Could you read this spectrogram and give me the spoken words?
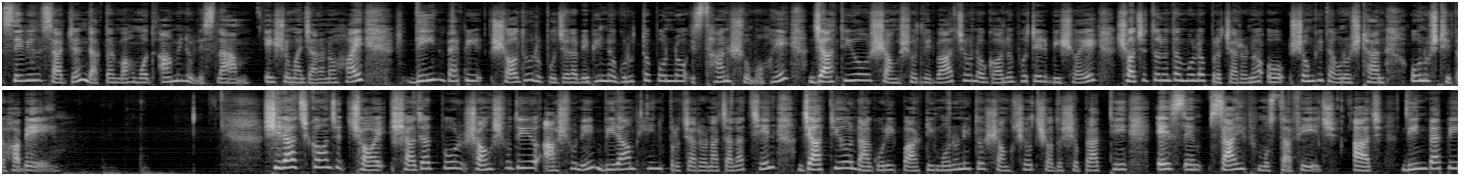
সিভিল সার্জন ডাক্তার মোহাম্মদ আমিনুল ইসলাম। এই সময় জানানো হয়, দিনব্যাপী সদর উপজেলা বিভিন্ন গুরুত্বপূর্ণ স্থানসমূহে জাতীয় সংসদ নির্বাচন ও গণভোটের বিষয়ে সচেতনতামূলক প্রচারণা ও সঙ্গীতা অনুষ্ঠান অনুষ্ঠিত হবে। সিরাজগঞ্জ ছয় শাজাদপুর সংসদীয় আসনে বিরামহীন প্রচারণা চালাচ্ছেন জাতীয় নাগরিক পার্টি মনোনীত সংসদ সদস্য প্রার্থী এস এম সাইফ মুস্তাফিজ। আজ দিনব্যাপী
